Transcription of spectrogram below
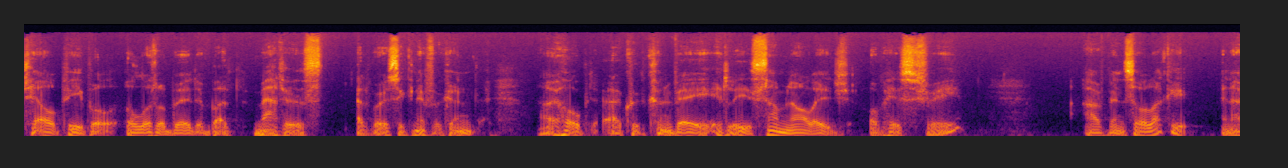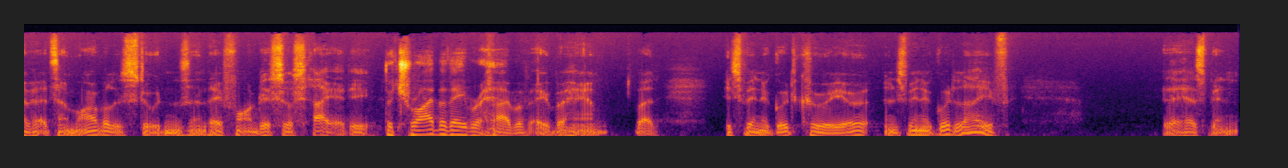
tell people a little bit about matters that were significant. I hoped I could convey at least some knowledge of history. I've been so lucky, and I've had some marvelous students, and they formed a society, The tribe of Abraham. Tribe of Abraham. But it's been a good career, and it's been a good life. There has been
